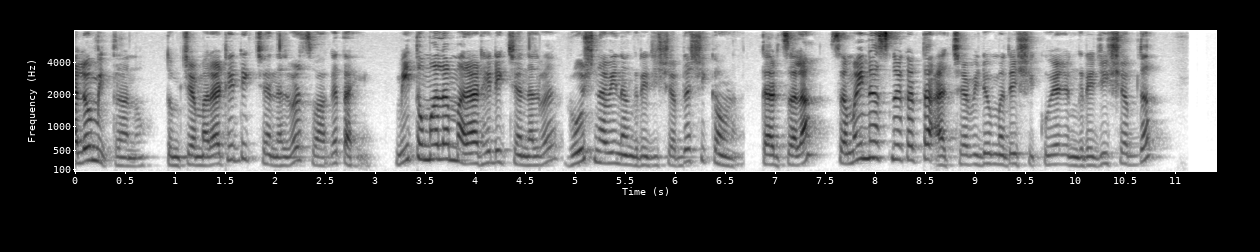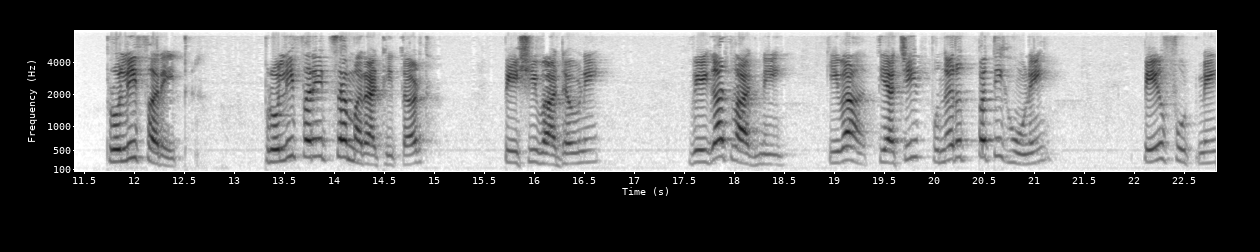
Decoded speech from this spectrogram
हॅलो मित्रांनो तुमच्या मराठी डिक चॅनलवर स्वागत आहे. मी तुम्हाला मराठी डिक चॅनलवर रोज नवीन अंग्रेजी शब्द शिकवणार. तर चला समय नसणं करता आजच्या व्हिडिओमध्ये शिकूया इंग्रजी शब्द. प्रोलिफरेट. प्रोलिफरेटचा मराठीत अर्थ पेशी वाढवणे वेगात वाढणे किंवा त्याची पुनरुत्पत्ती होणे पेव फुटणे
